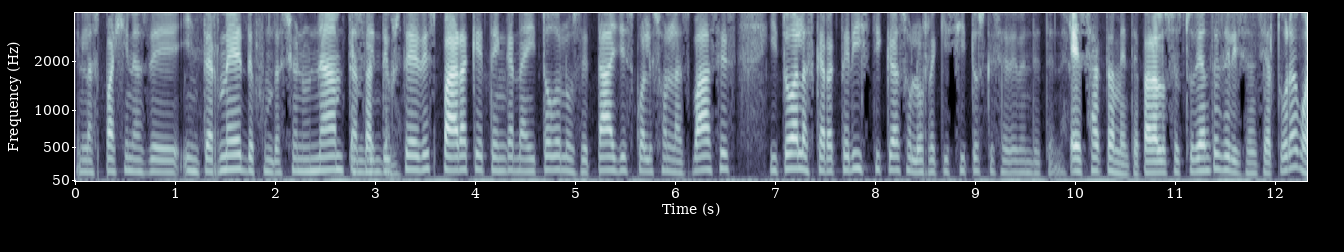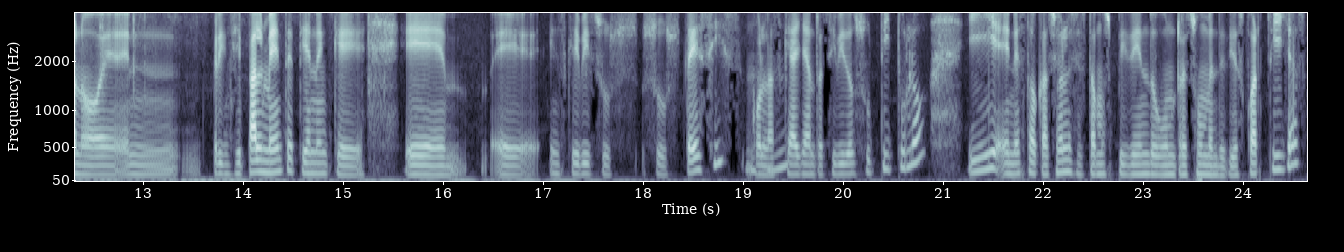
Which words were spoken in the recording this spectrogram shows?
en las páginas de Internet de Fundación UNAM, también de ustedes, para que tengan ahí todos los detalles, cuáles son las bases y todas las características o los requisitos que se deben de tener. Exactamente. Para los estudiantes de licenciatura, bueno, en, principalmente tienen que eh, eh, inscribir sus, sus tesis con las que hayan recibido su título y en esta ocasión les estamos pidiendo un resumen de 10 cuartillas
